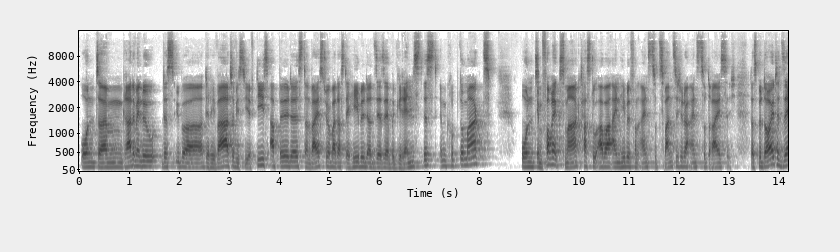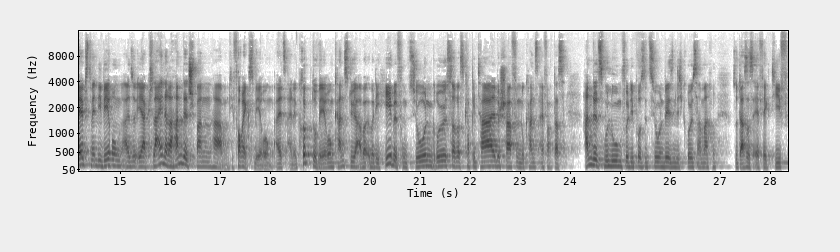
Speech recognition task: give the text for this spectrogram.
Und ähm, gerade wenn du das über Derivate wie CFDs abbildest, dann weißt du aber, dass der Hebel dann sehr, sehr begrenzt ist im Kryptomarkt. Und im Forex-Markt hast du aber einen Hebel von 1 zu 20 oder 1 zu 30. Das bedeutet, selbst wenn die Währungen also eher kleinere Handelsspannen haben, die Forex-Währung, als eine Kryptowährung, kannst du ja aber über die Hebelfunktion größeres Kapital beschaffen. Du kannst einfach das Handelsvolumen für die Position wesentlich größer machen, sodass es effektiv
